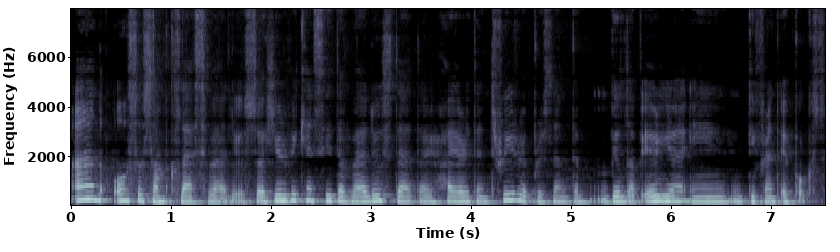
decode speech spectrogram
and also some class values. So here we can see the values that are higher than 3 represent the build-up area in different epochs.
